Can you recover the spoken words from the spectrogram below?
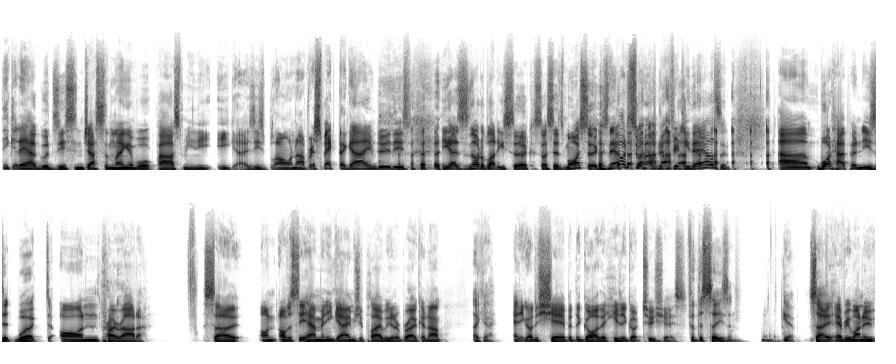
Thinking, how good's this? And Justin Langer walked past me and he, he goes, he's blowing up. Respect the game, do this. he goes, it's not a bloody circus. I said, it's my circus now. I just won 150,000. Um, what happened is it worked on pro rata. So on obviously how many games you play, we got it broken up Okay. and you got a share, but the guy that hit it got two shares. For the season. Yeah. So everyone who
